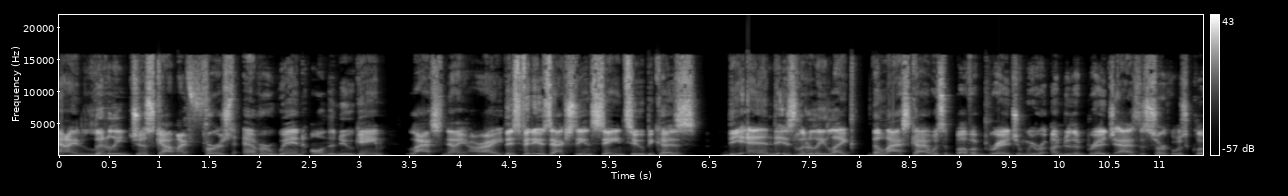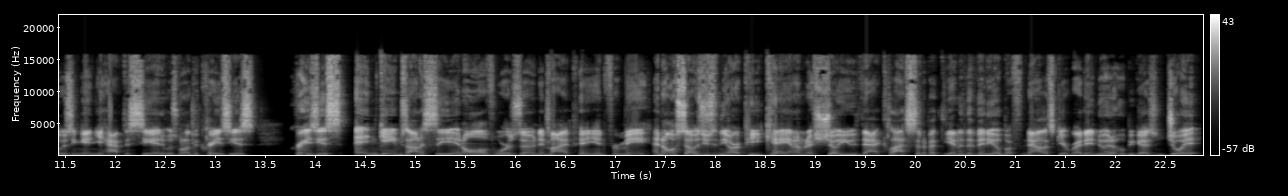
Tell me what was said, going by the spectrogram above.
and I literally just got my first ever win on the new game last night, alright? This video is actually insane too, because the end is literally like the last guy was above a bridge and we were under the bridge as the circle was closing in. You have to see it. It was one of the craziest craziest end games, honestly, in all of Warzone, in my opinion, for me. And also, I was using the RPK, and I'm going to show you that class setup at the end of the video. But for now, let's get right into it. I hope you guys enjoy it.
